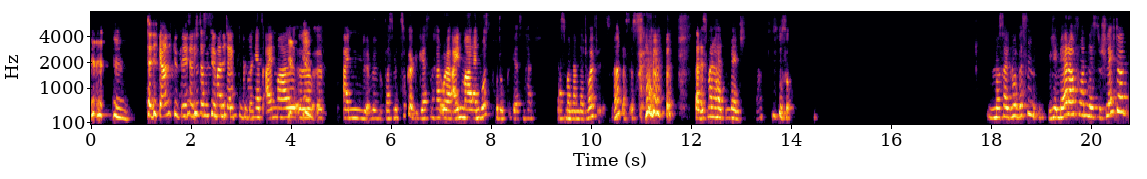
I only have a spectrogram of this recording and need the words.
das hätte ich gar nicht gesehen. Das nicht, dass jemand denkt, wenn man jetzt einmal äh, äh ein, was mit Zucker gegessen hat oder einmal ein Wurstprodukt gegessen hat, dass man dann der Teufel ist. Ne? Das ist, dann ist man halt ein Mensch. Ja? So. Man muss halt nur wissen, je mehr davon, desto schlechter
